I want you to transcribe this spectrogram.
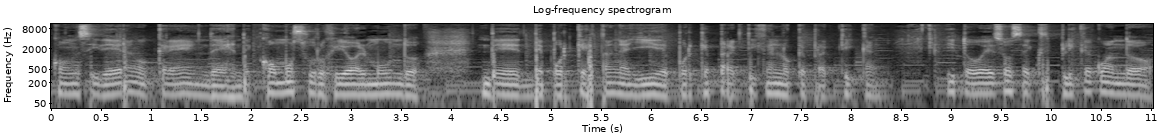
consideran o creen de, cómo surgió el mundo, de, de por qué están allí, de por qué practican lo que practican. Y todo eso se explica cuando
